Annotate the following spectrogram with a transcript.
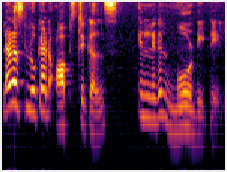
Let us look at obstacles in little more detail.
